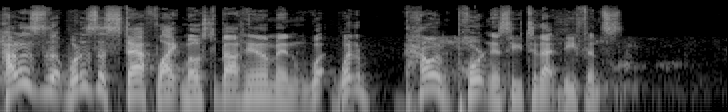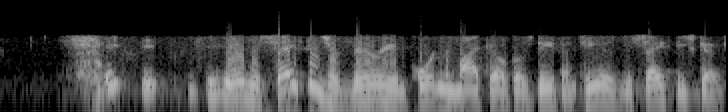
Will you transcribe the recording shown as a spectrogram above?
How does the what does the staff like most about him, and what what how important is he to that defense? you know, the safeties are very important to Mike Elko's defense. He is the safeties coach.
